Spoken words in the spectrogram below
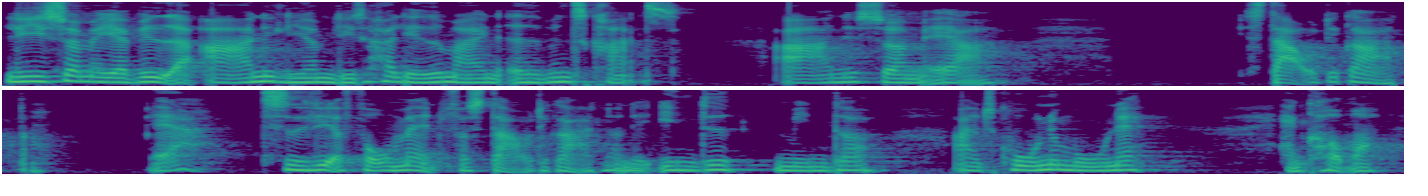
Ligesom jeg ved, at Arne lige om lidt har lavet mig en adventskrans. Arne, som er Stavdegartner. Ja, tidligere formand for Stavdegartnerne, intet mindre. Og hans kone Mona, han kommer,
